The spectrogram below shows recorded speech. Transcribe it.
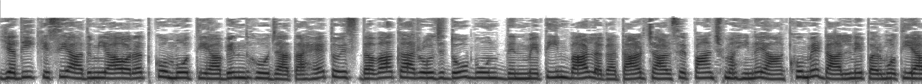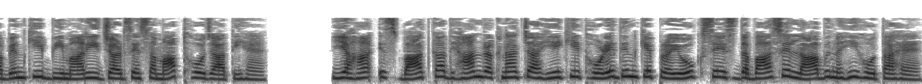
यदि किसी आदमी या औरत को मोतियाबिंद हो जाता है तो इस दवा का रोज दो बूंद दिन में तीन बार लगातार चार से पाँच महीने आँखों में डालने पर मोतियाबिंद की बीमारी जड़ से समाप्त हो जाती है। यहाँ इस बात का ध्यान रखना चाहिए कि थोड़े दिन के प्रयोग से इस दवा से लाभ नहीं होता है।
